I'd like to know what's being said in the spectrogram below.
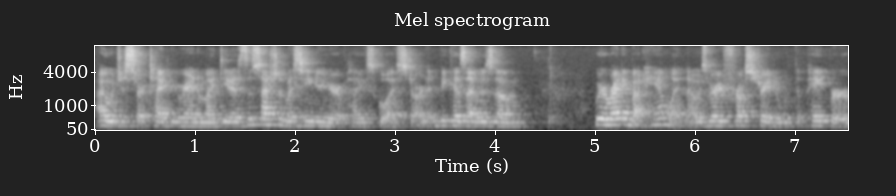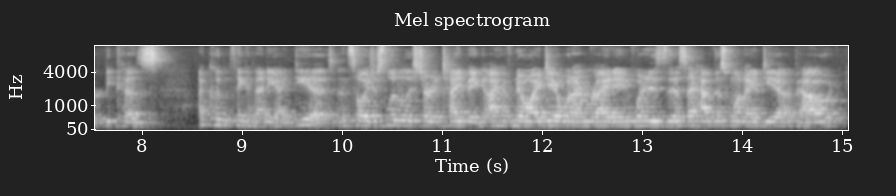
I would just start typing random ideas. This is actually my senior year of high school I started because I was, um, we were writing about Hamlet and I was very frustrated with the paper because I couldn't think of any ideas and so I just literally started typing, I have no idea what I'm writing, what is this, I have this one idea about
